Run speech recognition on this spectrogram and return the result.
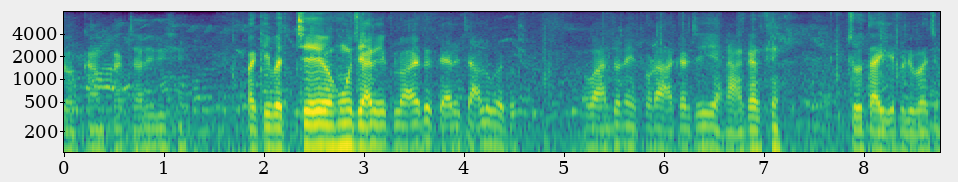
જો કામકાજ ચાલી રહ્યું છે. બાકી વચ્ચે હું જ્યારે એકલો આવ્યો હતો ત્યારે ચાલુ હતું. વાંધો નહીં થોડા આગળ જઈએ અને આગળથી જોતા આવીએ પેલી બાજુ.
